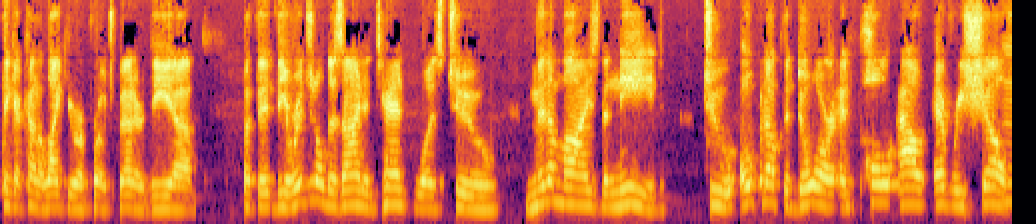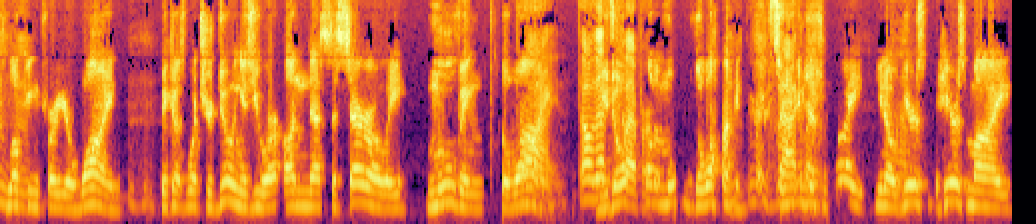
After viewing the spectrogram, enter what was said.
think I kind of like your approach better, the uh, but the the original design intent was to minimize the need to open up the door and pull out every shelf Mm-hmm. looking for your wine, because what you're doing is you are unnecessarily moving the wine. Right. Oh, that's you don't clever. want to move the wine. Exactly. So you can just write, you know, here's here's my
